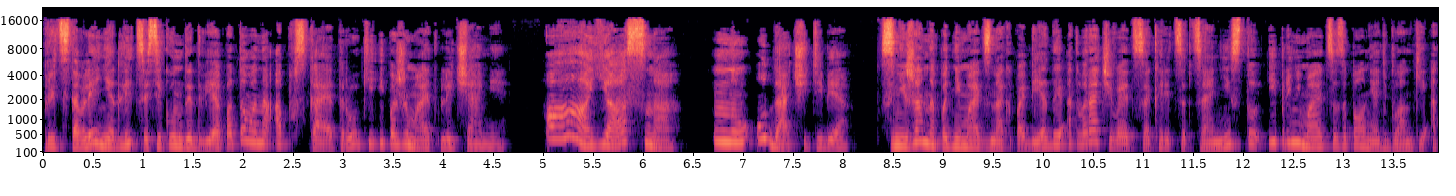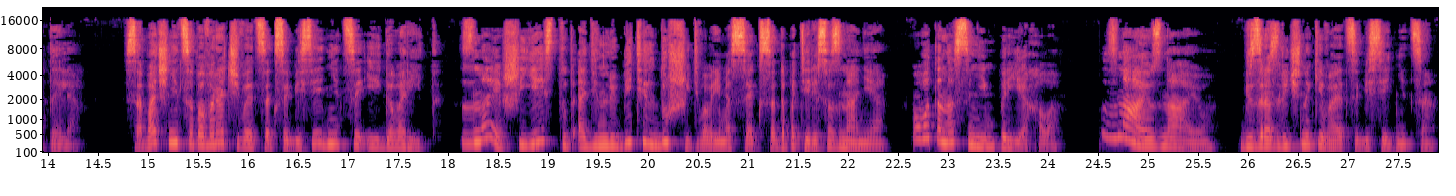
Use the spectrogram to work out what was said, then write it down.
Представление длится секунды две, а потом она опускает руки и пожимает плечами. «А, ясно. Ну, удачи тебе». Снежана поднимает знак победы, отворачивается к рецепционисту и принимается заполнять бланки отеля. Собачница поворачивается к собеседнице и говорит – знаешь, есть тут один любитель душить во время секса до потери сознания. Вот она с ним приехала. Знаю, знаю. Безразлично кивает собеседница.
